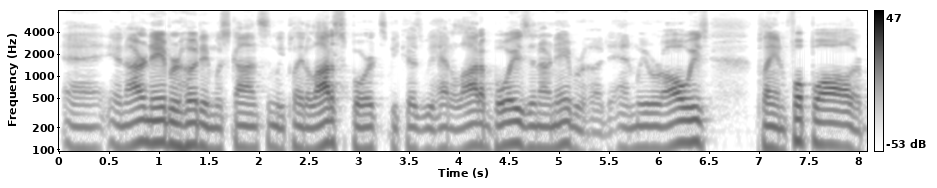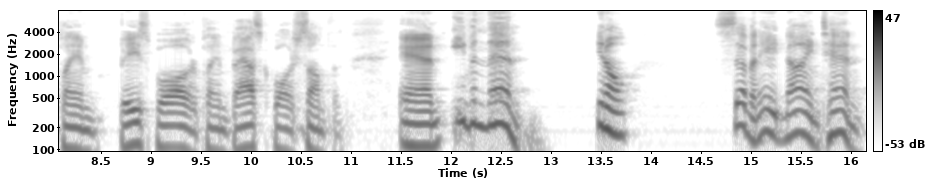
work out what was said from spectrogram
uh, in our neighborhood in Wisconsin, we played a lot of sports because we had a lot of boys in our neighborhood, and we were always playing football or playing baseball or playing basketball or something. And even then, you know, seven, eight, nine, ten,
